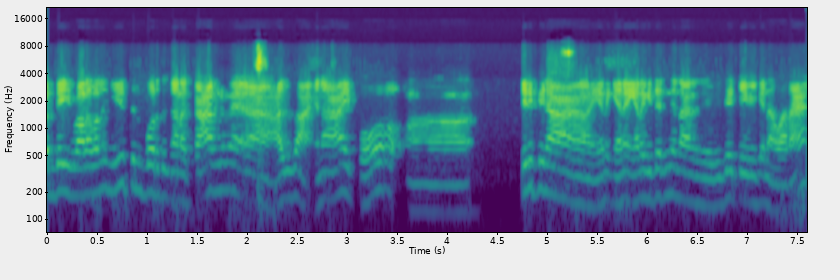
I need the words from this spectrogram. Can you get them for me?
அப்படியே வள வளம் இழுத்துன்னு போறதுக்கான காரணமே அதுதான். ஏன்னா இப்போ திருப்பி நான் எனக்கு எனக்கு எனக்கு தெரிஞ்சு நான் விஜய் டிவிக்கு நான் வரேன்.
